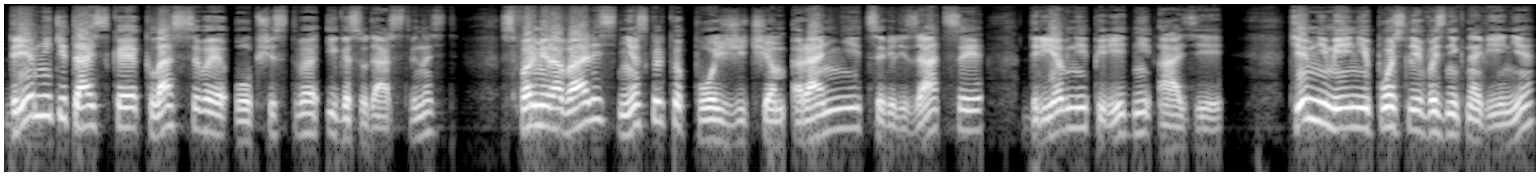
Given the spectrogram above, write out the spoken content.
Древнекитайское классовое общество и государственность сформировались несколько позже, чем ранние цивилизации Древней Передней Азии. Тем не менее, после возникновения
